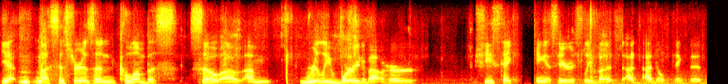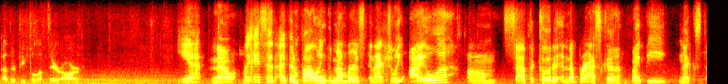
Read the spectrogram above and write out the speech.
Yeah, m- my sister is in Columbus, so uh, I'm really worried about her. She's taking it seriously, but I, I don't think that other people up there are. Yeah. Now, like I said, I've been following the numbers, and actually, Iowa, um, South Dakota, and Nebraska might be next,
